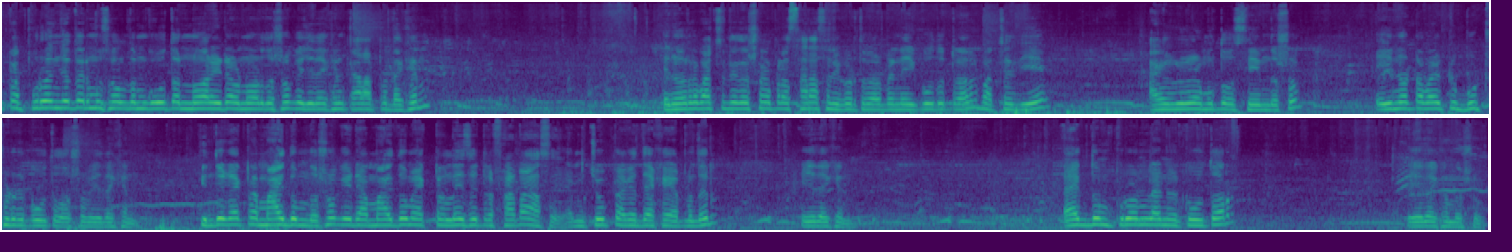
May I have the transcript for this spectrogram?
একটা পুরান জাতের মুসলদম কবুতর, নর, এটাও নর দর্শক। এই যে দেখেন, কালারটা দেখেন। এই নরের বাচ্চা দিয়ে দর্শক, আপনারা সারাসারি করতে পারবেন এই কবুতরটার বাচ্চা দিয়ে। আগেরগুলোর মতো সেম দর্শক। এই নটটা আবার একটু বুট ঠোঁটের কবুতর দর্শক, এই দেখেন। কিন্তু এটা একটা মাইদম দর্শক, এটা মাইদম একটা লেজ এটা ফাটা আছে। আমি চোখটাকে দেখাই আপনাদের। এই দেখেন। একদম পুরন লাইনের কবুতর। এই দেখেন দর্শক।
